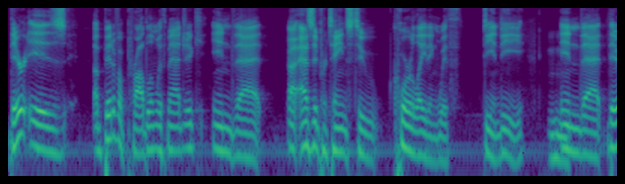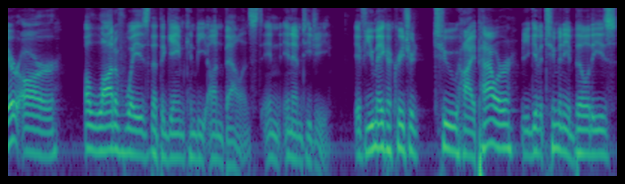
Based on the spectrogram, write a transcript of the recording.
there is a bit of a problem with Magic in that, uh, as it pertains to correlating with D and D, Mhm. in that there are a lot of ways that the game can be unbalanced in in MTG. If you make a creature too high power, or you give it too many abilities,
